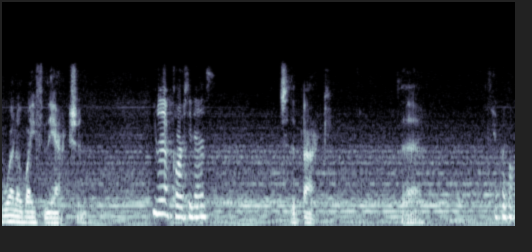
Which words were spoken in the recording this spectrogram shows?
well away from the action Yeah, of course he does. to the back there. Typical.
